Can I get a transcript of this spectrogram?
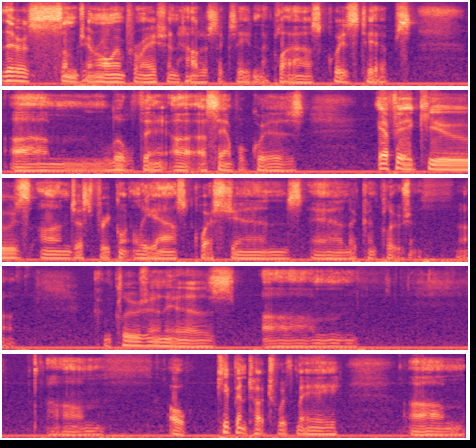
There's some general information how to succeed in a class, quiz tips, um, little thing, uh, a sample quiz, FAQs on just frequently asked questions, and a conclusion. Uh, conclusion is um, um, oh, keep in touch with me. Um,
